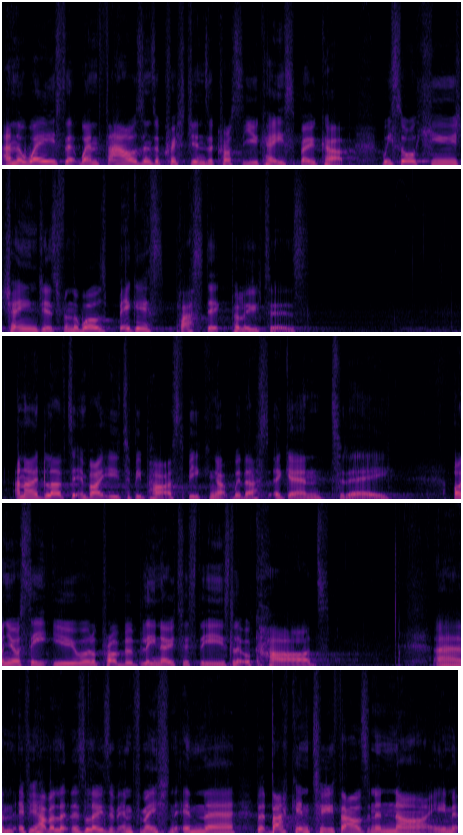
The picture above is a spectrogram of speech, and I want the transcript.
and the ways that when thousands of Christians across the UK spoke up, we saw huge changes from the world's biggest plastic polluters. And I'd love to invite you to be part of speaking up with us again today. On your seat, you will probably notice these little cards um, if you have a look, there's loads of information in there. But back in 2009,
